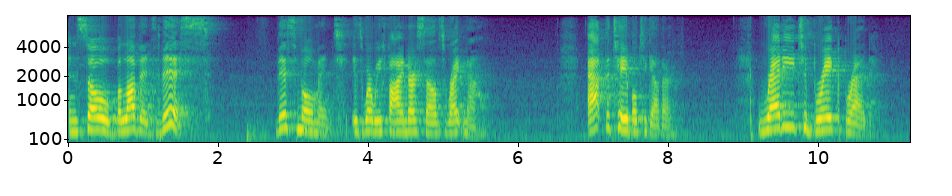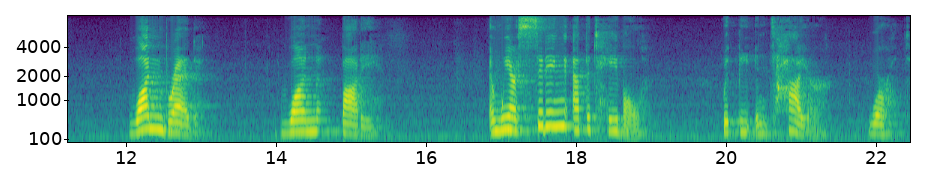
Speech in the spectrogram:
And so, beloveds, this this moment is where we find ourselves right now, at the table together, ready to break bread. One bread, one body. And we are sitting at the table with the entire world.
